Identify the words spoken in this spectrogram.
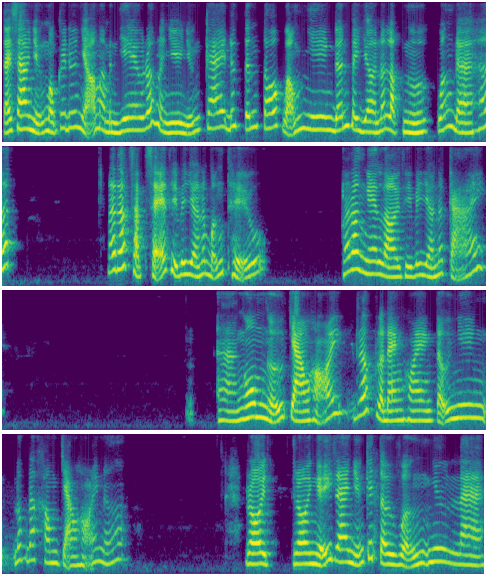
Tại sao những một cái đứa nhỏ mà mình gieo rất là nhiều những cái đức tính tốt bỗng nhiên đến bây giờ nó lật ngược vấn đề hết? Nó rất sạch sẽ thì bây giờ nó bẩn thỉu. Nó rất nghe lời thì bây giờ nó cãi. À, ngôn ngữ chào hỏi rất là đàng hoàng tự nhiên lúc đó không chào hỏi nữa. Rồi rồi nghĩ ra những cái từ vựng như là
